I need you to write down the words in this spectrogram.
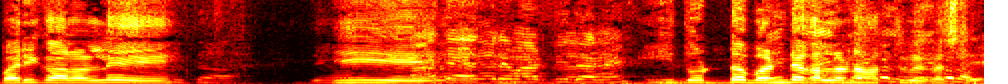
ಬರಿಗಾಲಲ್ಲಿ ಈ ಈ ದೊಡ್ಡ ಬಂಡೆ ಕಲ್ಲನ್ನು ಹತ್ತಬೇಕಷ್ಟೇ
